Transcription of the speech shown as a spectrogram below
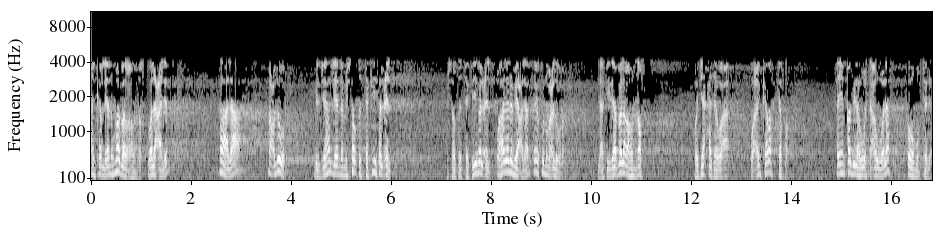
أنكر لأنه ما بلغه النص. ولا علم هذا معذور بالجهل لأن من شرط التكليف العلم. من شرط التكليف العلم. وهذا لم يعلم فيكون معذورا. لكن إذا بلغه النص وجحد وأنكره كفر. فإن قبله وتأوله فهو مبتدع.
